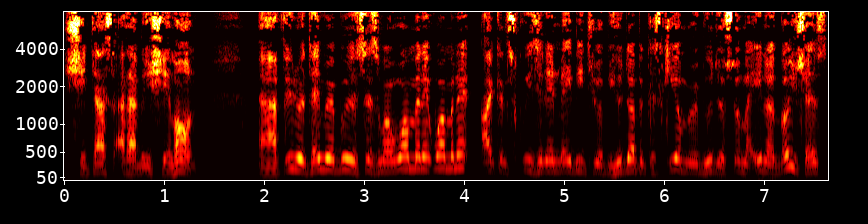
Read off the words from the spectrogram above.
Shitas Rabbi Shimon. Uh, Rebuda says, well, one minute, one minute, I can squeeze it in maybe to Rabbi Yehuda because Kiyom Rebuda Suma Ilan Boishes,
